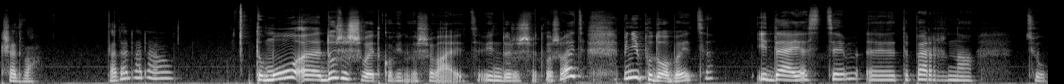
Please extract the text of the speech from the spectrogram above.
Ще два. Та-да-да-да. Тому е, дуже швидко він вишивається. Він дуже швидко вишивається. Мені подобається ідея з цим. Е, тепер на цю.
